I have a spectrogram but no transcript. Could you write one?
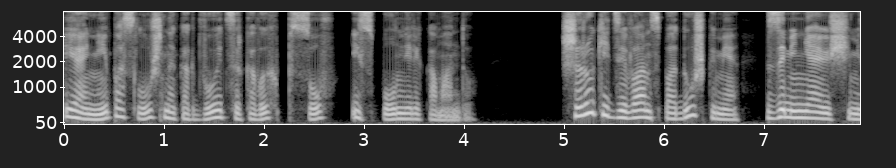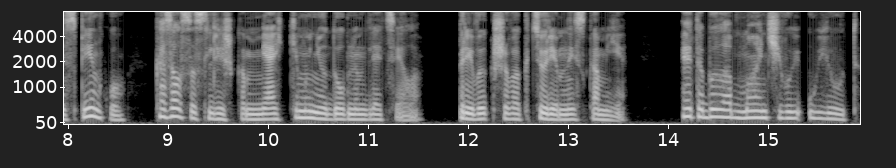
И они послушно, как двое цирковых псов, исполнили команду. Широкий диван с подушками, заменяющими спинку — казался слишком мягким и неудобным для тела, привыкшего к тюремной скамье. Это был обманчивый уют.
